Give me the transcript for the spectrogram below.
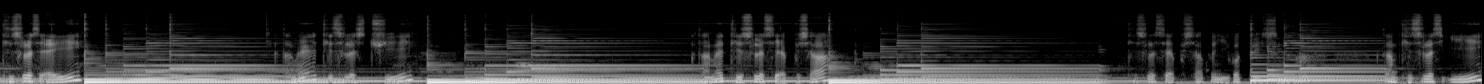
D 슬래시 A 그 다음에 D 슬래시 G 그 다음에 D 슬래시 F 샵 D 슬래시 F 샵은 이것도 있습니다. 그 다음 D slash E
